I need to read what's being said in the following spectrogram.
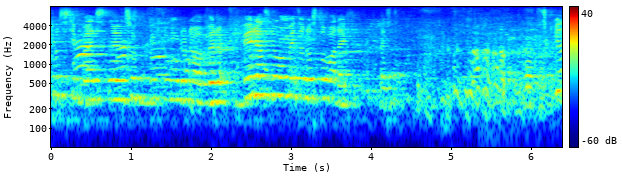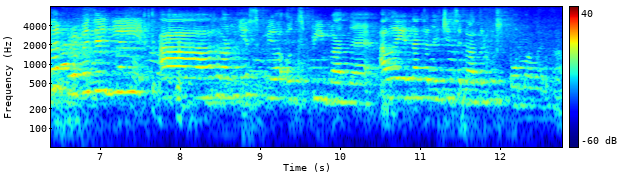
prostě best, nevím, co bych tomu dodal. Vyra- Vyrazilo mi to do slova dech. Best. Skvělé provedení a hlavně skvěle odspívané, ale jedna tanečnice byla trochu zpomalená.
